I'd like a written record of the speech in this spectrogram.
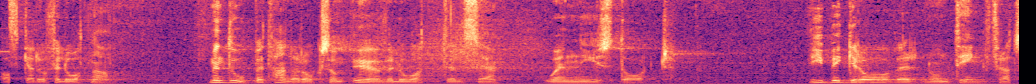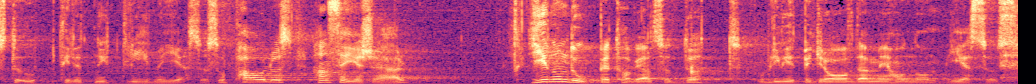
av ska och förlåtna. Men dopet handlar också om överlåtelse och en ny start. Vi begraver någonting för att stå upp till ett nytt liv med Jesus. Och Paulus han säger så här. Genom dopet har vi alltså dött och blivit begravda med honom, Jesus.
